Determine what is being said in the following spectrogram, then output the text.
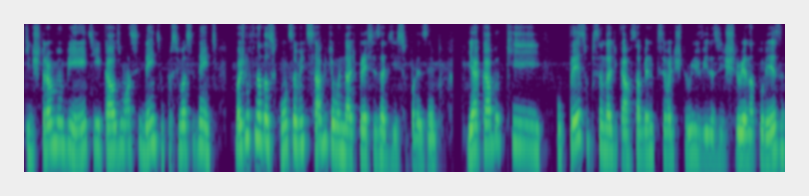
que destrói o meio ambiente e que causa um acidente, um possível acidente. Mas no final das contas, a gente sabe que a humanidade precisa disso, por exemplo. E acaba que o preço por você andar de carro sabendo que você vai destruir vidas e destruir a natureza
